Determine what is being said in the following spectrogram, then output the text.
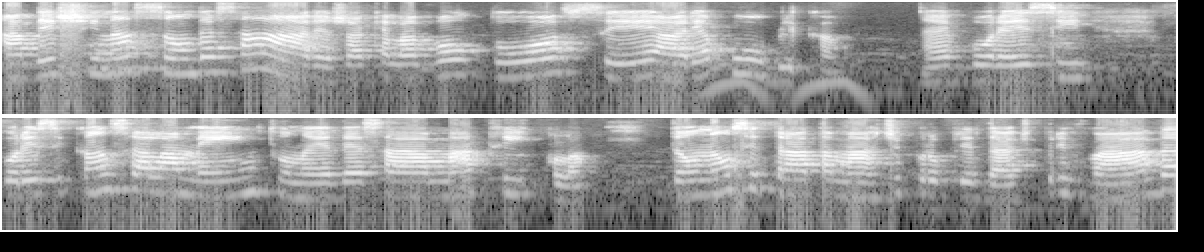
a destinação dessa área, já que ela voltou a ser área pública, né, por esse por esse cancelamento né, dessa matrícula. Então, não se trata mais de propriedade privada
